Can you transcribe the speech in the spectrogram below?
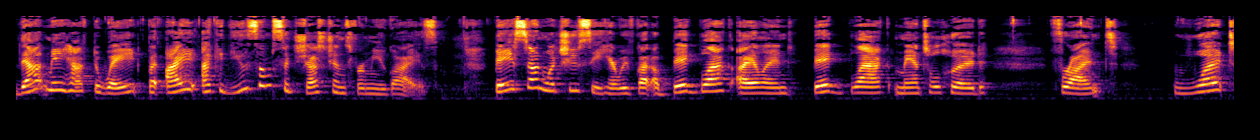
that may have to wait, but I, I could use some suggestions from you guys. Based on what you see here, we've got a big black island, big black mantle hood front. What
